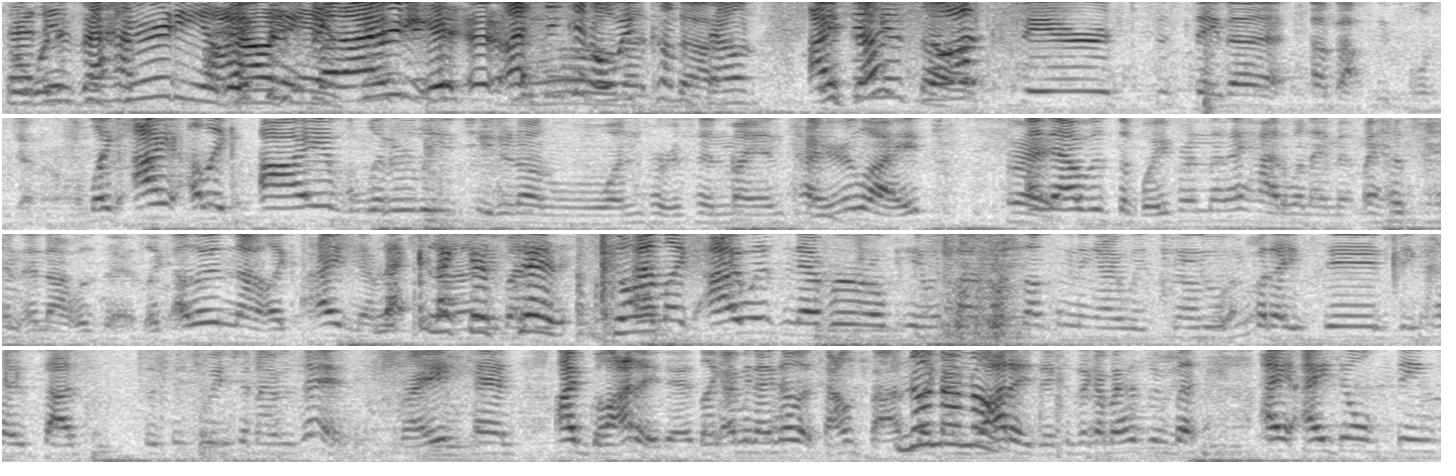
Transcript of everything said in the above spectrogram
That what does that insecurity about it. that- insecurity. It- it- I think it Oh, always comes sucks. down. I think it's suck. not fair to say that about people in general. Like I like I have literally cheated on one person my entire life. Right. And that was the boyfriend that I had when I met my husband, and that was it. Like other than that, like I never. Like- cheated like I said, don't- And like I was never okay with that. That's not something I would do, but I did because that's the situation I was in, right? Mm-hmm. And I'm glad I did. Like I mean, I know that sounds bad. No, like, no, I'm no. glad I did because I got my husband, but I I don't think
